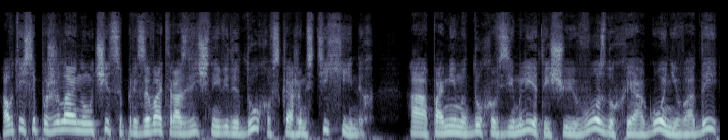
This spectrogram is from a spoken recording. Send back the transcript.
А вот если пожелаю научиться призывать различные виды духов, скажем, стихийных, а помимо духов земли это еще и воздух, и огонь, и воды,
